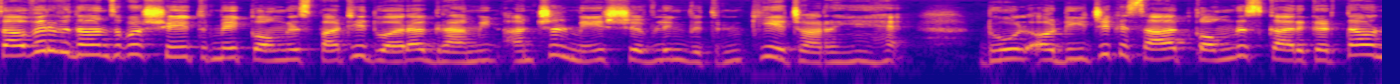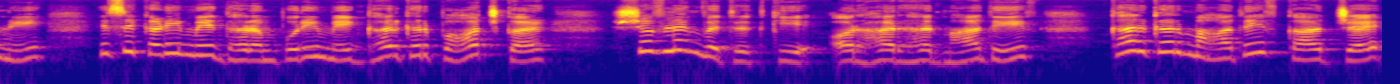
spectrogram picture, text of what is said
विधानसभा क्षेत्र में कांग्रेस पार्टी द्वारा ग्रामीण अंचल में शिवलिंग वितरण किए जा रहे हैं। ढोल और डीजे के साथ कांग्रेस कार्यकर्ताओं ने इसी कड़ी में धर्मपुरी में घर घर पहुंचकर शिवलिंग वितरित किए और हर हर महादेव घर घर महादेव का जय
